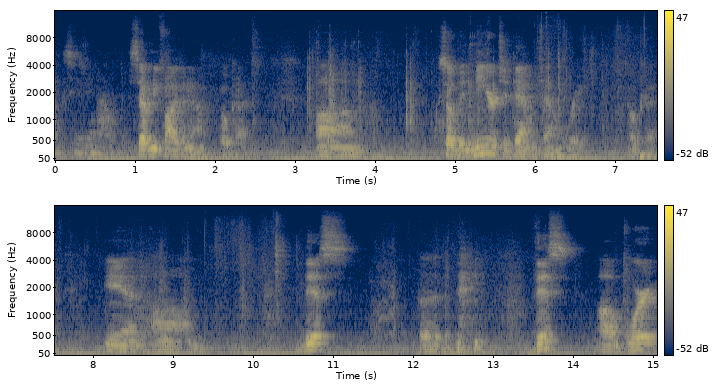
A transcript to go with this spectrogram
Uh, excuse me, an hour. 75 an hour, okay. Um, So the near to downtown rate, okay. And um, this, uh, this, um, or,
